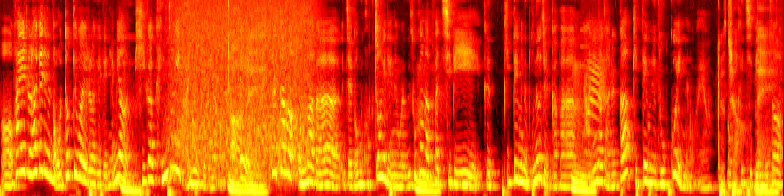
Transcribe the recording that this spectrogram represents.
어, 화해를 하게 되는데 어떻게 화해를 하게 되냐면 음. 비가 굉장히 많이 오게 돼요. 아, 네. 네. 설탕 엄마가 이제 너무 걱정이 되는 거예요. 그 소금 음. 아빠 집이 그 비 때문에 무너질까봐 음. 아니나 다를까 비 때문에 녹고 있는 거예요. 그렇죠. 어, 그 집에 네. 그래서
